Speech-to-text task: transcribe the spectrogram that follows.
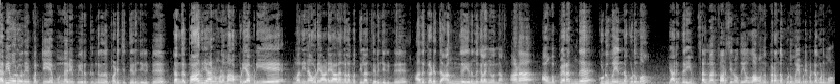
நபி வருவதை பற்றிய முன்னறிவிப்பு இருக்குங்கிறத படிச்சு தெரிஞ்சுக்கிட்டு தங்கள் பாதிரியார்கள் மூலமா அப்படி அப்படியே மதீனாவுடைய அடையாளங்களை பத்திலாம் தெரிஞ்சுக்கிட்டு அதுக்கடுத்து அங்க இருந்து கிளம்பி வந்தாங்க. ஆனா அவங்க பிறந்த குடும்பம் என்ன குடும்பம்? யாருக்கு தெரியும்? சல்மான் ஃபார்சி ரதி அல்லாஹ் பிறந்த குடும்பம் எப்படிப்பட்ட குடும்பம்?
